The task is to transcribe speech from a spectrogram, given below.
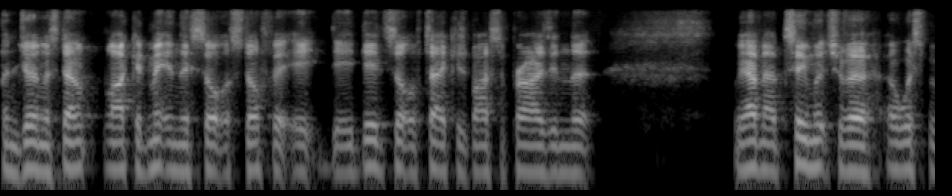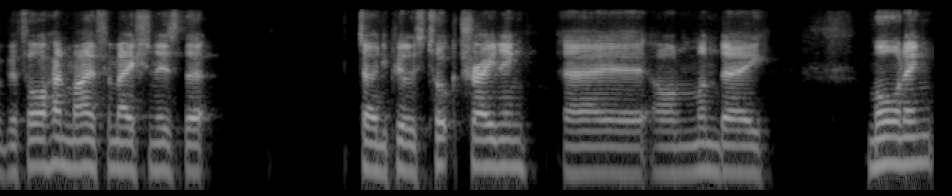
And journalists don't like admitting this sort of stuff. It, it, it did sort of take us by surprise in that we hadn't had too much of a, a whisper beforehand. My information is that Tony Pulis took training uh, on Monday morning,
